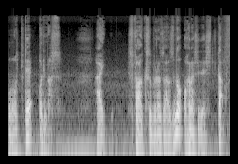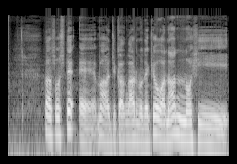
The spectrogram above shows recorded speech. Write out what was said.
思っております。はい。スパークスブラザーズのお話でした。さあ、そして、えー、まあ、時間があるので、今日は何の日？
